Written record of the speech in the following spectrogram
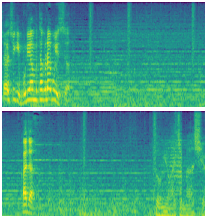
자식이 무리한 부탁을 하고 있어. 가자. 동요하지 마시오.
